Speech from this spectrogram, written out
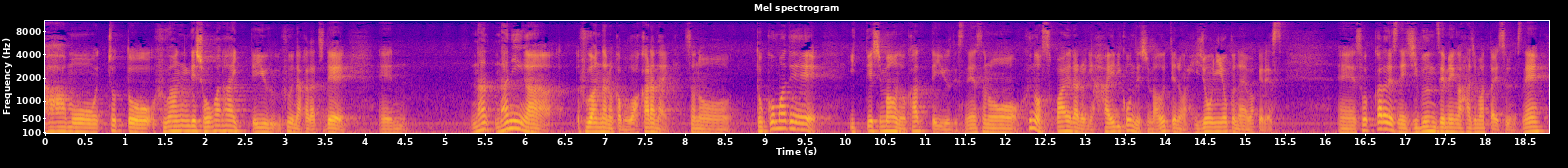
ああもうちょっと不安でしょうがないっていうふうな形で、えー、何が不安なのかもわからない。そのどこまで行ってしまうのかっていうですね。その負のスパイラルに入り込んでしまうっていうのが非常に良くないわけです、えー、そこからですね自分責めが始まったりするんですね。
